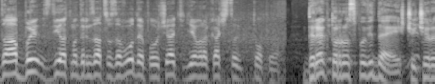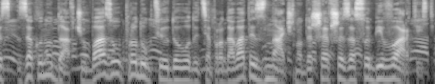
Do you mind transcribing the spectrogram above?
дабы сделать модернизацию завода и получать еврокачество топлива. Директор розповідає, що через законодавчу базу продукцію доводиться продавати значно дешевше за собівартість.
